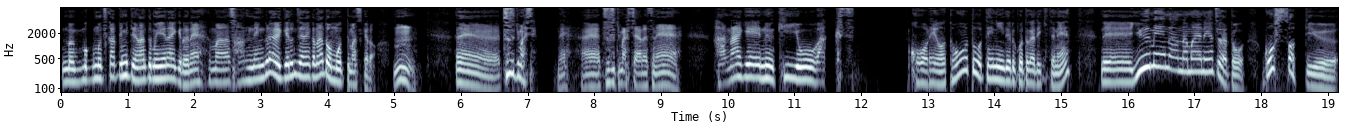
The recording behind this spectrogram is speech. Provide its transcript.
まあ、僕も使ってみて何とも言えないけどね。まあ3年ぐらいはいけるんじゃないかなと思ってますけど。うん。えー、続きまして。ね。えー、続きましてはですね。鼻毛抜き用ワックス。これをとうとう手に入れることができてね。で、有名な名前のやつだと、ゴッソっていう、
